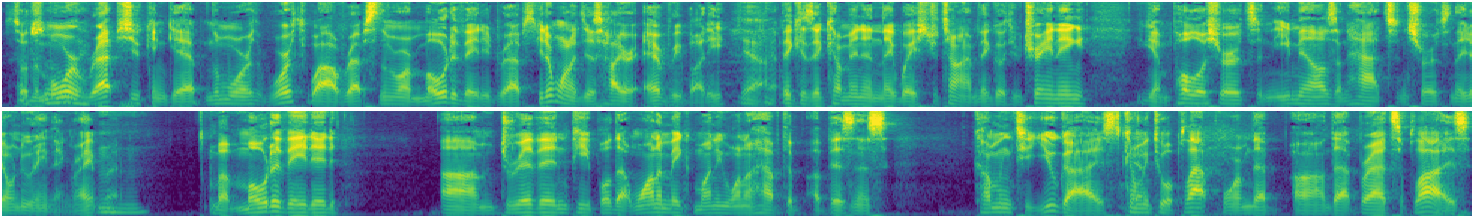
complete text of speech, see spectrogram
So the more reps you can get, the more worthwhile reps, the more motivated reps. You don't want to just hire everybody, Yeah. because they come in and they waste your time. They go through training. You get them polo shirts and emails and hats and shirts, and they don't do anything, right? But motivated, um, driven people that want to make money, want to have the, a business, coming to you guys, coming to a platform that uh, that Brad supplies,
